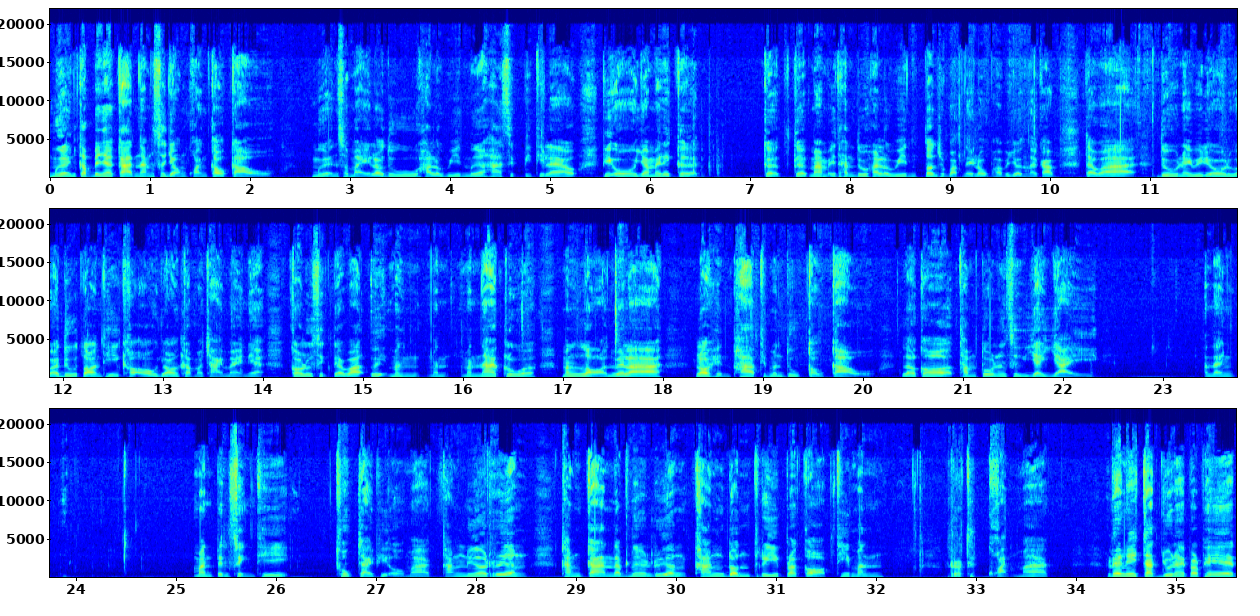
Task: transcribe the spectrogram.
เหมือนกับบรรยากาศหนังสยองขวัญเก่าๆ เหมือนสมัยเราดูฮาโลวีนเมื่อ 50 ปีที่แล้ว พี่โอยังไม่ได้เกิดเกิดเกิดมาไม่ทันดูฮาโลวีนต้นฉบับในโรงภาพยนตร์นะครับ แต่ว่าดูในวิดีโอหรือว่าดูตอนที่เขาเอาย้อนกลับมาฉายใหม่เนี่ย ก็รู้สึกได้ว่า เอ้ยมันมันมันน่ากลัว มันหลอนเวลาเราเห็นภาพที่มันดูเก่าๆ แล้วก็ทำตัวหนังสือใหญ่ ๆ อันนั้นมันเป็นสิ่งที่ถูกใจพี่โอมาก ทั้งเนื้อเรื่อง ทั้งการดำเนินเรื่องทั้งดนตรีประกอบที่มัน ระทึกขวัญมาก เรื่องนี้จัดอยู่ในประเภท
